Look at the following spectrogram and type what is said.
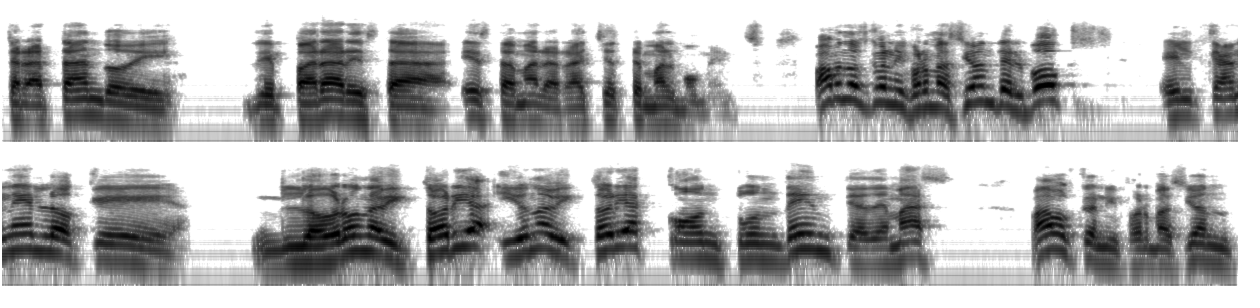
tratando de, de parar esta, esta mala racha, este mal momento. Vámonos con la información del box. El Canelo que logró una victoria y una victoria contundente además. Vamos con la información.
